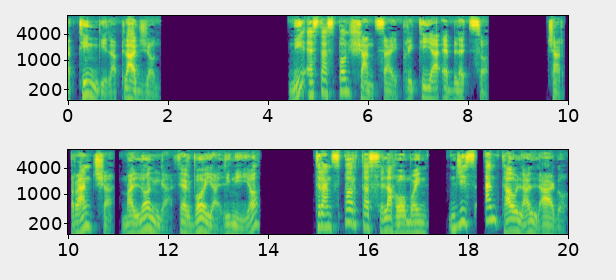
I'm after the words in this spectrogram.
attingi la plagion. Ni estas ponsanzai pritia eblezzo, char prancia mallonga fervoia linio transportas la homoin gis antau la lago.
